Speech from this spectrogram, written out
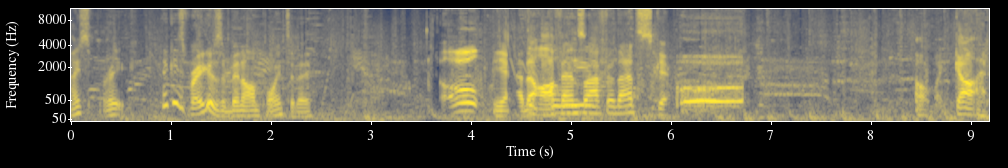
Nice break. I think Nicky's breakers have been on point today. Oh, Yeah, the offense believe. after that scare. Oh. my god.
